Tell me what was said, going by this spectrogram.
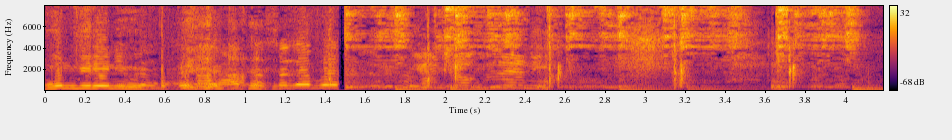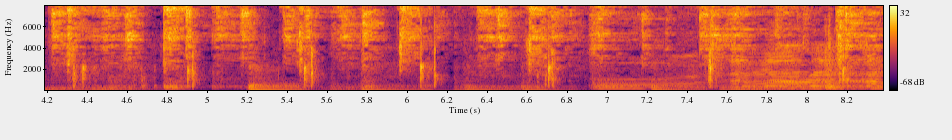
होम बिर्याणी होईल? ए,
